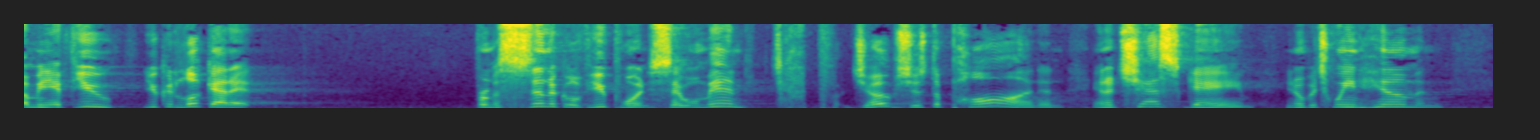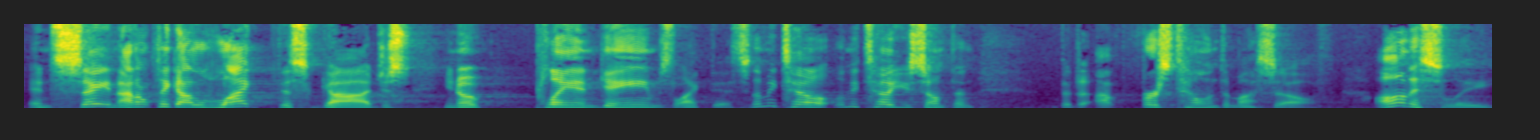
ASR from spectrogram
I mean, if you, you could look at it from a cynical viewpoint, you say, well, man, Job's just a pawn in, in a chess game, you know, between him and, and Satan. I don't think I like this God just, you know, playing games like this. Let me tell, let me tell you something that I'm first telling to myself. Honestly,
